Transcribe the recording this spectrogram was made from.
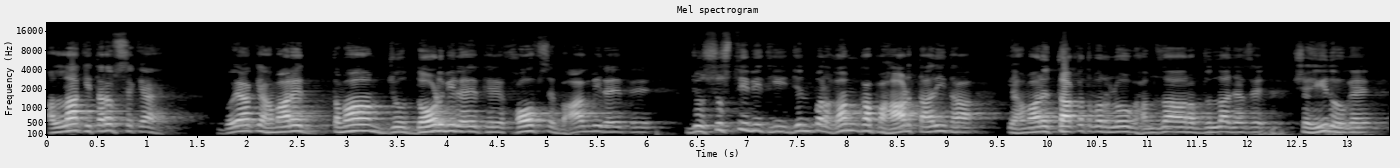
اللہ کی طرف سے کیا ہے؟ گویا کہ ہمارے تمام جو دوڑ بھی رہے تھے، خوف سے بھاگ بھی رہے تھے، جو سستی بھی تھی، جن پر غم کا پہاڑ تاری تھا کہ ہمارے طاقتور لوگ حمزہ اور عبداللہ جیسے شہید ہو گئے،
